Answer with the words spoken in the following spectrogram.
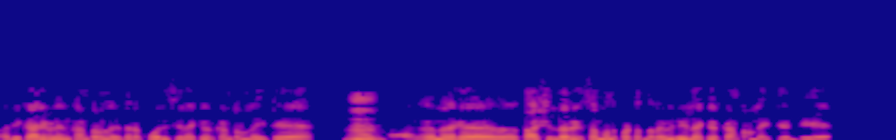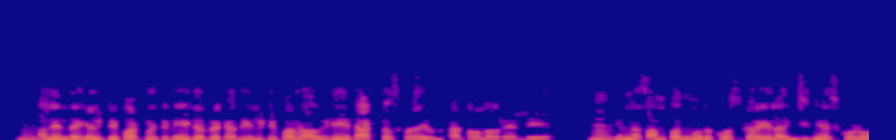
ಅಧಿಕಾರಿಗಳು ಕಂಟ್ರೋಲ್ ಇದಾರೆ ಪೊಲೀಸ್ ಇಲಾಖೆ ಕಂಟ್ರೋಲ್ ಐತೆ. ಆಮೇಲೆ ತಹಶೀಲ್ದಾರ್ಗೆ ಸಂಬಂಧಪಟ್ಟಂತ ರೆವಿನ್ಯೂ ಇಲಾಖೆ ಕಂಟ್ರೋಲ್ ಐತೆ ಅಲ್ಲಿ. ಅಲ್ಲಿಂದ ಎಲ್ ಡಿಪಾರ್ಟ್ಮೆಂಟ್ ಮೇಜರ್ ಬೇಕಾದ್ರೆ ಎಲ್ ಡಿಪಾರ್ಟ್ಮೆಂಟ್ ಇಡೀ ಡಾಕ್ಟರ್ಸ್ ಇವನ್ ಕಂಟ್ರೋಲ್ ಅವ್ರೆ ಅಲ್ಲಿ. ಇನ್ನ ಸಂಪನ್ಮೂಲಕ್ಕೋಸ್ಕರ ಇಲ್ಲ ಇಂಜಿನಿಯರ್ಸ್ಗಳು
